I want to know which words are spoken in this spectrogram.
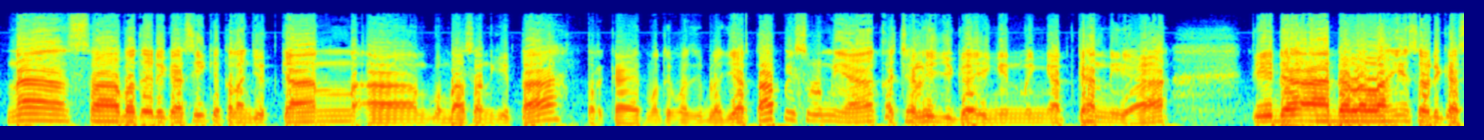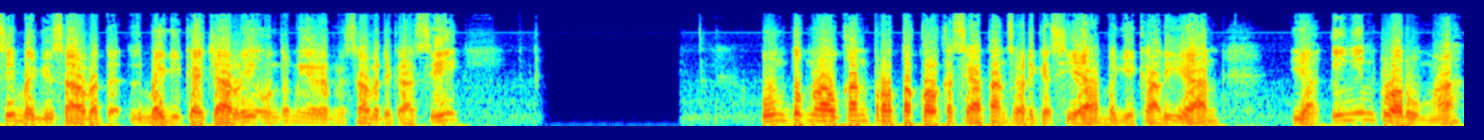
Nah sahabat edukasi kita lanjutkan em, pembahasan kita terkait motivasi belajar. Tapi sebelumnya Kak Charlie juga ingin mengingatkan ya Tidak ada lelahnya sahabat dikasih bagi sahabat bagi Kak Charlie untuk mengingatkan sahabat dikasih untuk melakukan protokol kesehatan sahabat dikasih ya bagi kalian yang ingin keluar rumah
